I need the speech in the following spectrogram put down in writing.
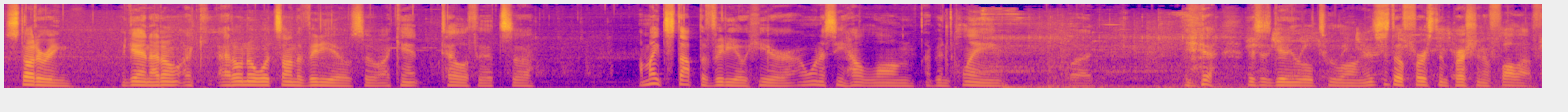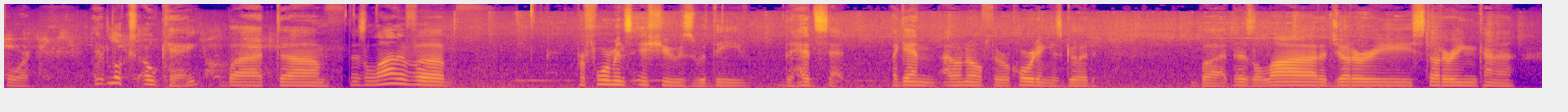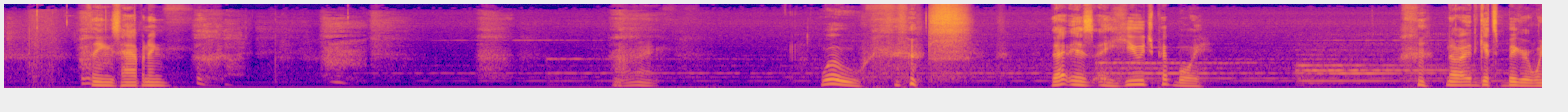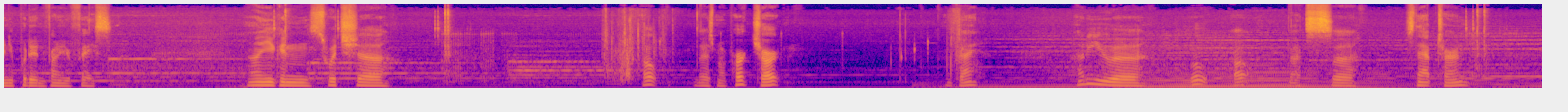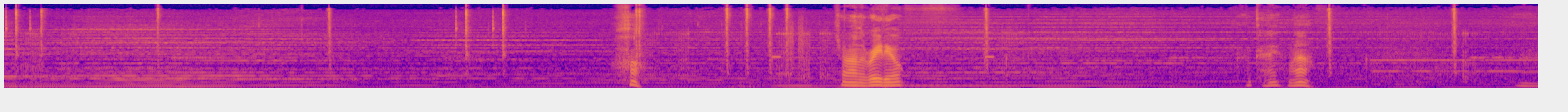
stuttering. Again, I don't, I, I don't know what's on the video, so I can't tell if it's. Uh, I might stop the video here. I want to see how long I've been playing, but yeah, this is getting a little too long. It's just a first impression of Fallout 4. It looks okay, but um, there's a lot of uh, performance issues with the the headset. Again, I don't know if the recording is good, but there's a lot of juddery, stuttering kind of things happening. Alright. Whoa. that is a huge Pip Boy. no, it gets bigger when you put it in front of your face. Uh, you can switch... Uh... Oh, there's my perk chart. Okay. How do you... Uh... Whoa. Oh, that's uh, snap turn. Huh. Turn on the radio. Okay, wow.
